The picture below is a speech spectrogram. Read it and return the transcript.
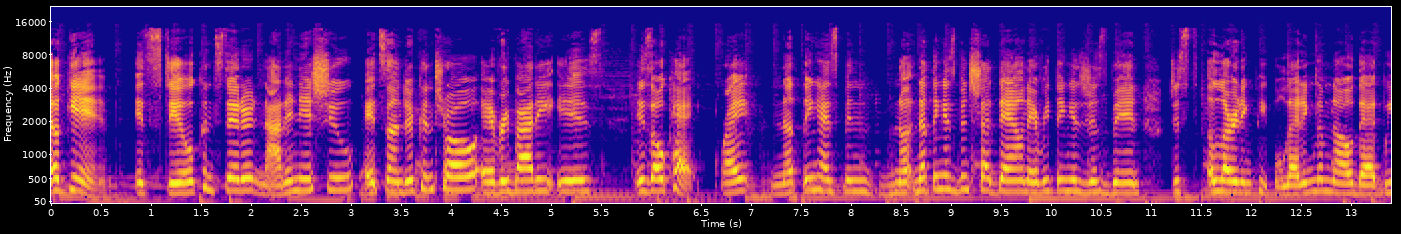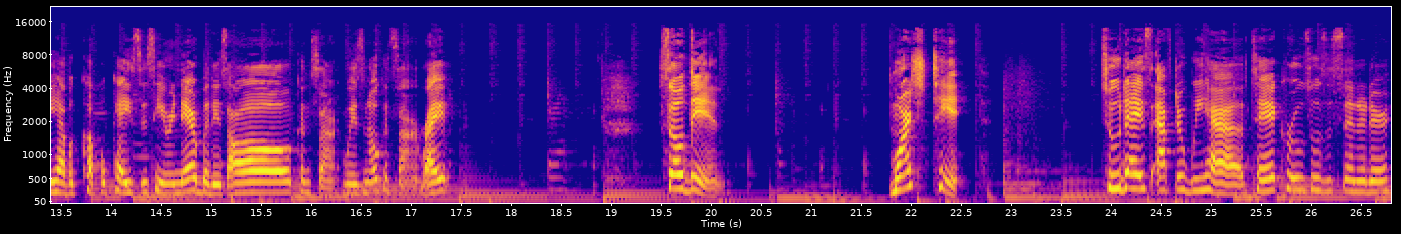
again, it's still considered not an issue. It's under control. Everybody is is okay right nothing has been no, nothing has been shut down everything has just been just alerting people letting them know that we have a couple cases here and there but it's all concern there's no concern right so then march 10th two days after we have ted cruz who's a senator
